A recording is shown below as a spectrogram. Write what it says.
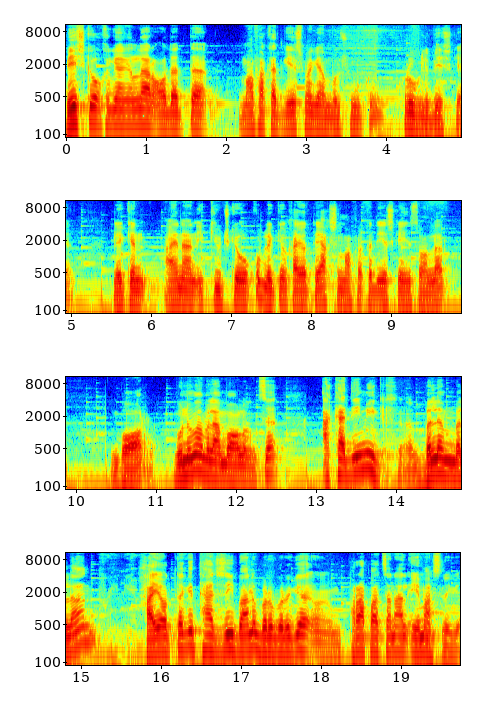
beshga o'qiganlar odatda muvaffaqiyatga erishmagan bo'lishi mumkin kруглый beshga. Lekin aynan ikki uchga o'qib lekin hayotda yaxshi muvaffaqiyatga erishgan insonlar bor. Bu nima bilan bog'liq desa akademik e, bilim bilan hayotdagi tajribani bir biriga e, proporsional emasligi.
